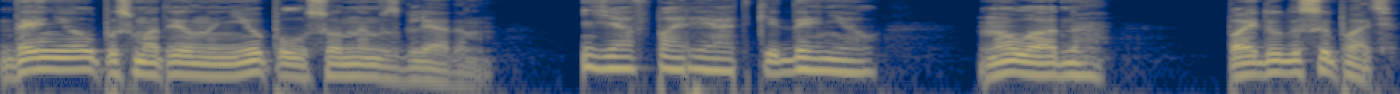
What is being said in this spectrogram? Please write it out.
Дэниел посмотрел на нее полусонным взглядом. «Я в порядке, Дэниел». «Ну ладно. Пойду досыпать».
